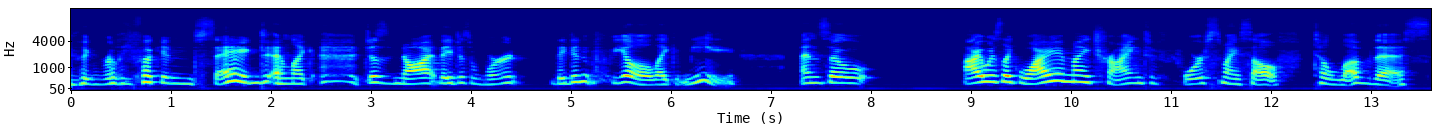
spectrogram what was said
like really fucking sagged and like just not they just weren't they didn't feel like me. And so I was like why am I trying to force myself to love this?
